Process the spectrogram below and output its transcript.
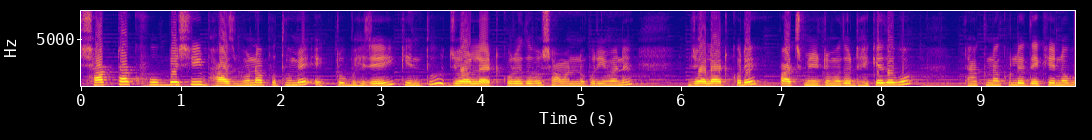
শাকটা খুব বেশি ভাজবো না প্রথমে, একটু ভেজেই কিন্তু জল অ্যাড করে দেবো সামান্য পরিমাণে। জল অ্যাড করে পাঁচ মিনিটের মতো ঢেকে দেবো। ঢাকনা খুলে দেখে নেব,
